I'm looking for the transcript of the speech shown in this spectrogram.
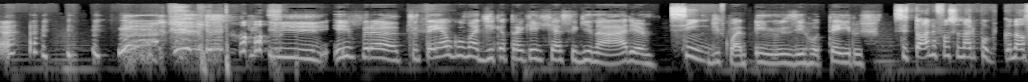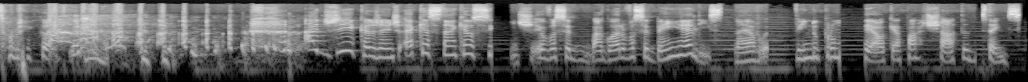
E, e Fran, tu tem alguma dica pra quem quer seguir na área Sim, de quadrinhos e roteiros? se torne funcionário público. Não, tô brincando. a dica, gente, a questão é que é o seguinte: eu vou ser, agora eu vou ser bem realista, né? Vindo para um real, que é a parte chata da existência.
